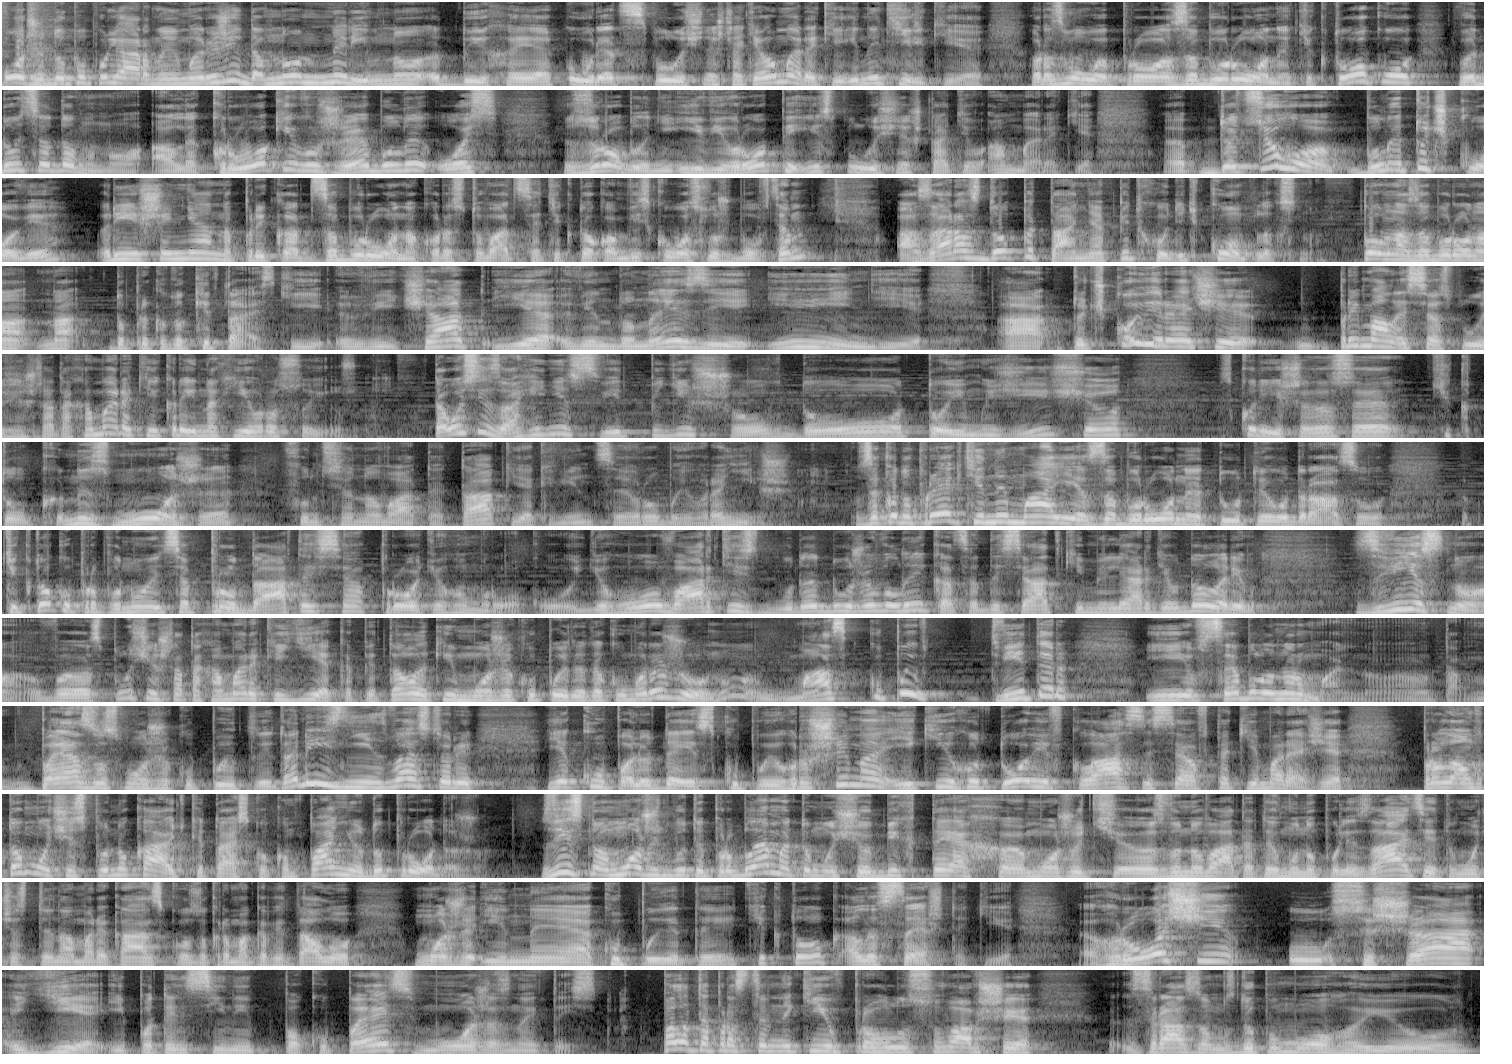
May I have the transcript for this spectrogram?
Отже, до популярної мережі давно нерівно дихає уряд Сполучених Штатів Америки, і не тільки розмови про заборони Тіктоку ведуться давно, але кроки вже були ось зроблені і в Європі, і в Сполучених Штатів Америки. Е, До цього були точкові рішення, наприклад, заборона користуватися Тіктоком військовослужбовцям. А зараз до питання підходять комплексно. Повна заборона на, до прикладу, китайський WeChat є в Індонезії і в Індії. А точкові речі приймалися в Сполучених Штатах Америки і країнах Євросоюзу. Та ось і західний світ підійшов до тої межі, що скоріше за все TikTok не зможе функціонувати так, як він це робив раніше. В законопроекті немає заборони тут і одразу. Тіктоку пропонується продатися протягом року. Його вартість буде дуже велика, це десятки мільярдів доларів. Звісно, в Сполучених Штатах Америки є капітал, який може купити таку мережу. Ну, Маск купив Твіттер, і все було нормально. Там Безос може купити та різні інвестори. Є купа людей з купою грошима, які готові вкластися в такі мережі. Проблема в тому, чи спонукають китайську компанію до продажу. Звісно, можуть бути проблеми, тому що бігтех можуть е, звинуватити в монополізації, тому частина американського, зокрема капіталу, може і не купити TikTok, але все ж таки гроші у США є, і потенційний покупець може знайтись. Палата представників, проголосувавши зразом з допомогою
